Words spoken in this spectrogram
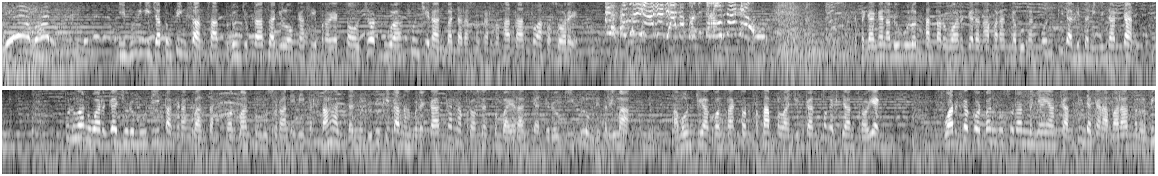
Gila kan? Ibu ini jatuh pingsan saat berunjuk rasa di lokasi proyek tol Jor 2 Kunciran Bandara Soekarno-Hatta Selasa sore. Semua yang ada di atas tuh diturunan yuk! Ketegangan adu mulut antar warga dan aparat gabungan pun tidak bisa dihindarkan. Puluhan warga Jurumudi, Tangerang, Banten, korban penggusuran ini bertahan dan menduduki tanah mereka karena proses pembayaran ganti rugi belum diterima. Namun pihak kontraktor tetap melanjutkan pengerjaan proyek. Warga korban gusuran menyayangkan tindakan aparat terlebih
